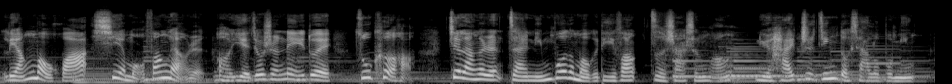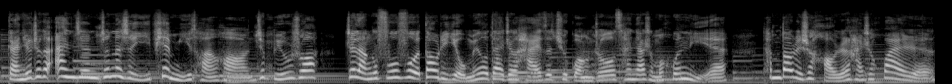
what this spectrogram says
梁某华、谢某芳两人，哦，也就是那一对租客哈，这两个人在宁波的某个地方自杀身亡，女孩至今都下落不明。感觉这个案件真的是一片谜团哈。就比如说，这两个夫妇到底有没有带这个孩子去广州参加什么婚礼？他们到底是好人还是坏人？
